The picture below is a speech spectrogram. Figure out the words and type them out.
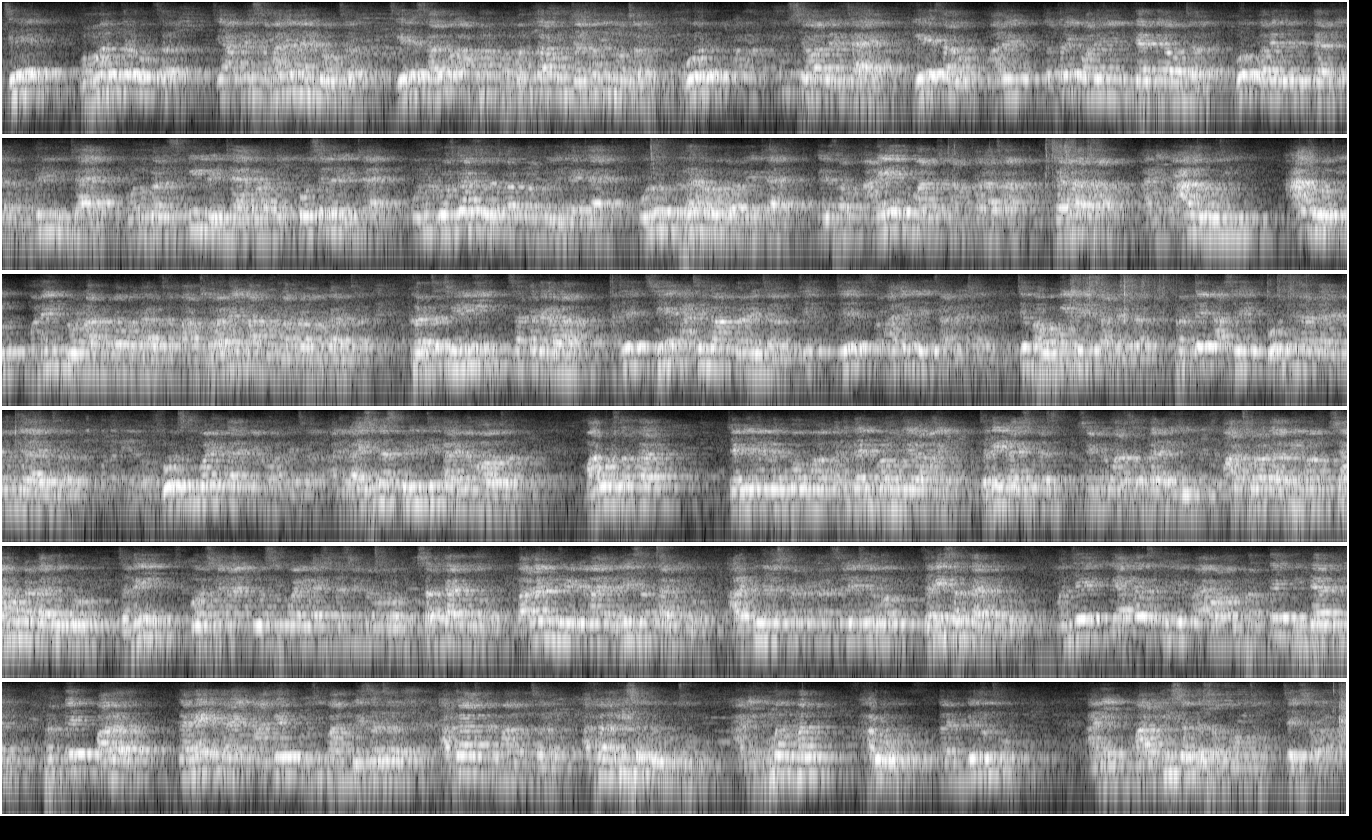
जे गुणवंत लोक जे आपण समाज में लोक जे सर्व आपण भगवंत आपण जन्म दिलो वो आपण खूप सेवा करीत आहे. हे सर्व. मारे जत्रे कॉलेज विद्यार्थी आहोत वो कॉलेज विद्यार्थी स्किल कौशल्य रोजगार रोजगार प्राप्त घर बरोबर व्हायचे अनेक मार्ग नामकाराचा छटाचा आणि आज रोजी आज रोजी मने दोन लाख रुपया पगाराचा मार छोराने लाख दोन लाख रुपया पगाराचा. खर्च छेणी सकत घाला. म्हणजे जे असे काम करायचं जे जे समाजात देत चालायचं जे भावकी देत चालायचं प्रत्येक असे गोष्टीला कार्यक्रममध्ये यायचं गोड शिकवाडी कार्यक्रम वाटायचं आणि रायसिनास कडीचे कार्यक्रम व्हायचं. मारोड सरकार जे डेमे व्यक्तो अधिकारी म्हणून केला जरी जणे रायसिनास सेंटर मार सरकार केली मार छोरा दाबी मग शहाण्णव टक्का देतो जणे गोड सेना आणि गोड शिकवाडी रायसिनास सेंटर बरोबर सत्कार केलो बारावी मिनिटे माय जणे सत्कार केलो रेस्पेक्ट इन्स्पेक्टर सिलेक्शन हो जरी सत्कार केलो म्हणजे यातच त्याचे पायावर प्रत्येक विद्यार्थी प्रत्येक पालक कहे कहे आगे पुढची पान बेसायचं आत्राच निर्माणाचं आत्रा ही शब्द पुचू आणि हिम्मत मत हारो कारण केलो आणि मार्गी शब्द समजावून जय सवाल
